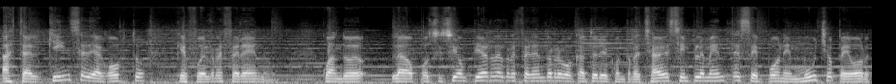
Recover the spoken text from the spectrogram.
hasta el 15 de agosto, que fue el referéndum. Cuando la oposición pierde el referendo revocatorio contra Chávez, simplemente se pone mucho peor.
